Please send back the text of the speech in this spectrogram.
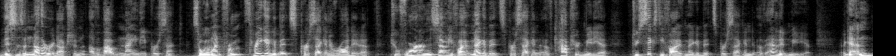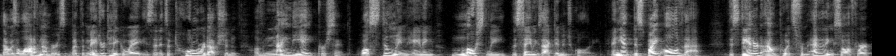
this is another reduction of about 90%. So we went from 3 gigabits per second of raw data to 475 megabits per second of captured media to 65 megabits per second of edited media. Again, that was a lot of numbers, but the major takeaway is that it's a total reduction of 98% while still maintaining mostly the same exact image quality. And yet, despite all of that, the standard outputs from editing software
